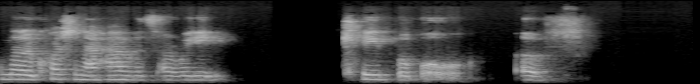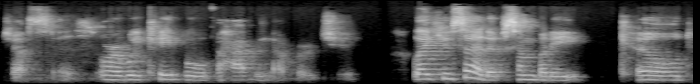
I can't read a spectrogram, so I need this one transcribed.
another question I have is Are we capable of justice? Or are we capable of having that virtue? Like you said, if somebody killed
